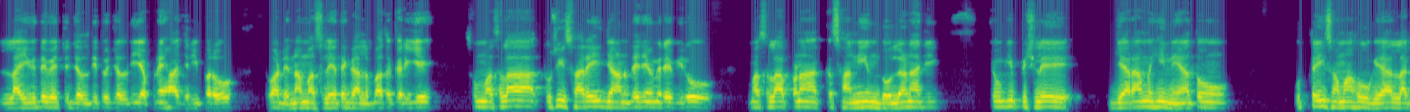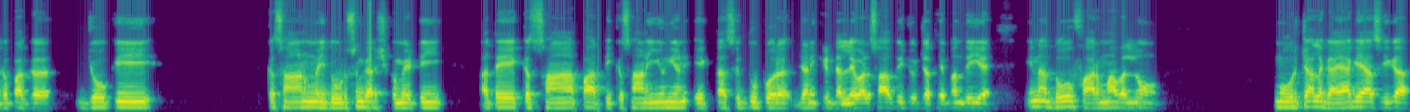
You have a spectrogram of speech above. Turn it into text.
ਲਾਈਵ ਦੇ ਵਿੱਚ ਜਲਦੀ ਤੋਂ ਜਲਦੀ ਆਪਣੇ ਹਾਜ਼ਰੀ ਭਰੋ। ਤੁਹਾਡੇ ਨਾਲ ਮਸਲੇ ਤੇ ਗੱਲਬਾਤ ਕਰੀਏ। ਸੋ ਮਸਲਾ ਤੁਸੀਂ ਸਾਰੇ ਹੀ ਜਾਣਦੇ ਜੇ ਮੇਰੇ ਵੀਰੋ, ਮਸਲਾ ਆਪਣਾ ਕਿਸਾਨੀ ਅੰਦੋਲਨ ਆ ਜੀ। ਕਿਉਂਕਿ ਪਿਛਲੇ 11 ਮਹੀਨਿਆਂ ਤੋਂ ਉੱਤੇ ਹੀ ਸਮਾਂ ਹੋ ਗਿਆ ਲਗਭਗ, ਜੋ ਕਿ ਕਿਸਾਨ ਮਜ਼ਦੂਰ ਸੰਘਰਸ਼ ਕਮੇਟੀ ਅਤੇ ਕਿਸਾਨ ਭਾਰਤੀ ਕਿਸਾਨ ਯੂਨੀਅਨ ਏਕਤਾ ਸਿੱਧੂਪੁਰ ਯਾਨੀ ਕਿ ਡੱਲੇਵਾਲ ਸਾਹਿਬ ਦੀ ਜੋ ਜਥੇਬੰਦੀ ਹੈ, ਇਹਨਾਂ ਦੋ ਫਾਰਮਾਂ ਵੱਲੋਂ ਮੋਰਚਾ ਲਗਾਇਆ ਗਿਆ ਸੀਗਾ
